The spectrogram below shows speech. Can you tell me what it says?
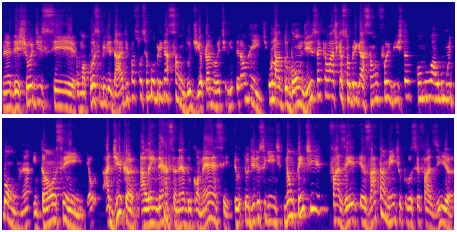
né? Deixou de ser uma possibilidade e passou a ser uma obrigação do dia para a noite, literalmente. O lado do bom disso é que eu acho que essa obrigação foi vista como algo muito bom, né? Então, assim, eu, a dica, além dessa, né, do comece, eu, eu diria o seguinte: não tente fazer exatamente o que você fazia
